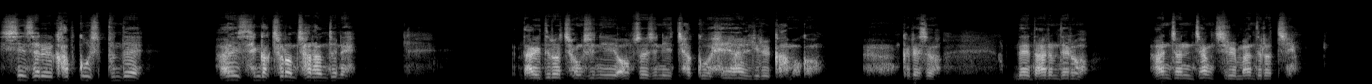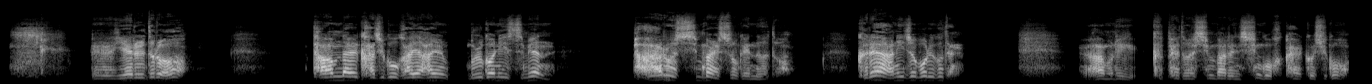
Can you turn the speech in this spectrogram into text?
신세를 갚고 싶은데 아이 생각처럼 잘 안 되네. 나이 들어 정신이 없어지니 자꾸 해야 할 일을 까먹어. 어, 그래서 내 나름대로 안전장치를 만들었지. 그, 예를 들어 다음날 가지고 가야 할 물건이 있으면 바로 신발 속에 넣어둬. 그래 안 잊어버리거든. 아무리 급해도 신발은 신고할 것이고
